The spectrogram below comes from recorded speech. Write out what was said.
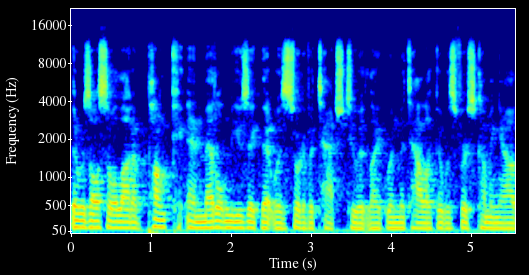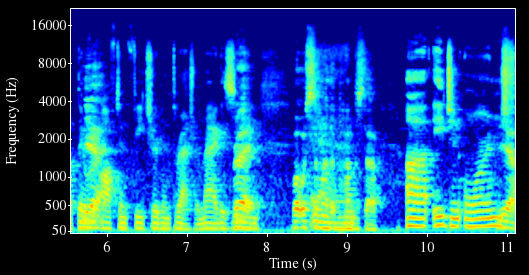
there was also a lot of punk and metal music that was sort of attached to it. Like when Metallica was first coming out, they were often featured in Thrasher magazine. Right. What was some of the punk stuff? Uh, Agent Orange Yeah.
